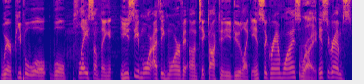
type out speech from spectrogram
where people will will play something. And you see more. I think more of it on TikTok than you do like Instagram wise. Right. Instagram's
